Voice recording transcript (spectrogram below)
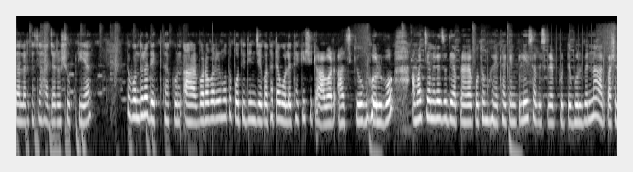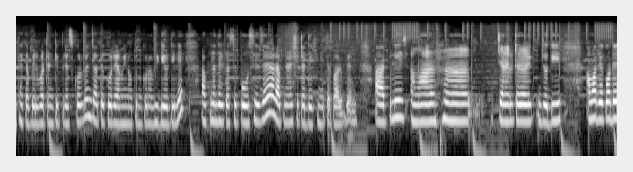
তাল্লার কাছে হাজারো শুক্রিয়া। তো বন্ধুরা দেখতে থাকুন। আর বরাবরের মতো প্রতিদিন যে কথাটা বলে থাকি সেটা আবার আজকেও বলব। আমার চ্যানেলে যদি আপনারা প্রথম হয়ে থাকেন প্লিজ সাবস্ক্রাইব করতে ভুলবেন না। আর পাশে থাকা বেল বাটনটি প্রেস করবেন, যাতে করে আমি নতুন কোনো ভিডিও দিলে আপনাদের কাছে পৌঁছে যায় আর আপনারা সেটা দেখে নিতে পারবেন। আর প্লিজ আমার চ্যানেলটা যদি আমার রেকর্ডে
